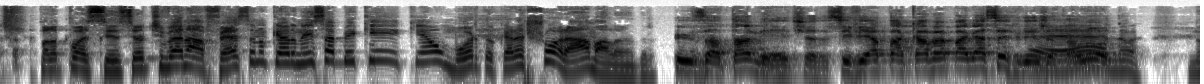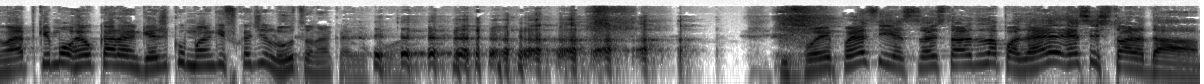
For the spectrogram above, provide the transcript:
Fala, pô, se, se eu tiver na festa, eu não quero nem saber quem, quem é o morto, eu quero é chorar, malandro. Exatamente. Se vier pra cá, vai pagar cerveja, tá é, tá louco? Não, não, é porque morreu o caranguejo que o mangue fica de luto, né, cara? e foi, foi assim, essa é a história dos após. É, essa história da,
